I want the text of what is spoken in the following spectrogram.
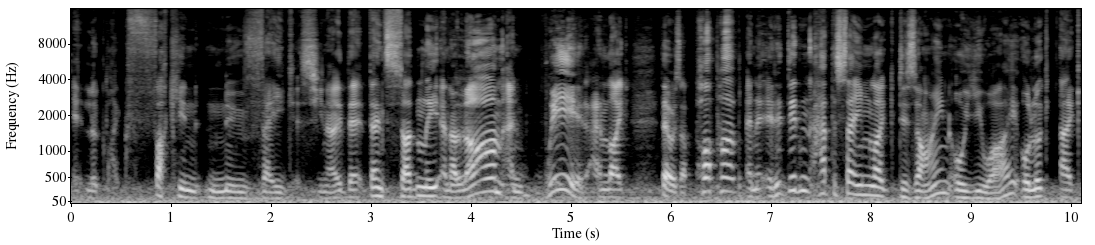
It looked like fucking New Vegas, you know. Then suddenly an alarm and weird, and like there was a pop up, and it didn't have the same like design or UI or look like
